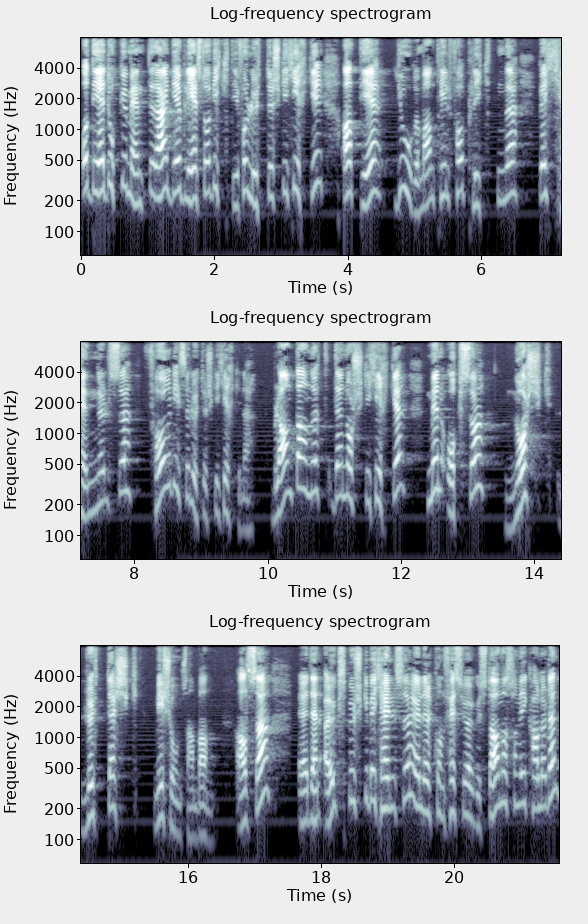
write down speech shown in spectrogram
Og Det dokumentet der det ble så viktig for lutherske kirker at det gjorde man til forpliktende bekjennelse for disse lutherske kirkene. Bl.a. Den norske kirke, men også norsk-luthersk misjonssamband. Altså eh, den augsburgske bekjennelse, eller confessio augustana, som vi kaller den,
